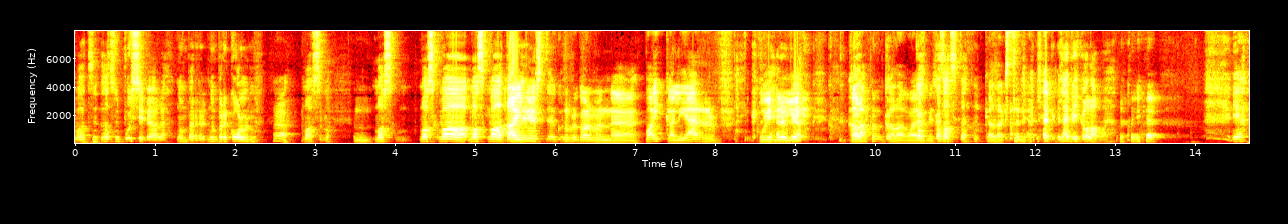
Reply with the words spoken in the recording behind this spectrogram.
vaatasin, sattusin bussi peale, number, number kolm, Mas-, Mm. Mas-, Moskva, Moskva, ai, Tallinn minu. arust number kolm on äh, Baikali järv. järv ja kala Ka-, kalamaja Ka-. Kasahstan, Kasahstan jah. läbi, läbi Kalamaja. jah,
